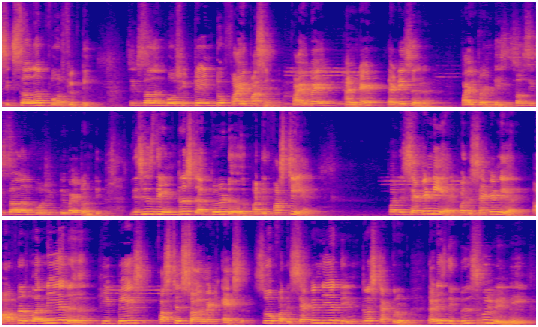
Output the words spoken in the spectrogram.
6450. 6450 into 5%, 5 by 100 that is uh, 520. So 6450 by 20. This is the interest accrued for the first year for the second year for the second year after one year he pays first installment x. So for the second year the interest accrued. That is the principal will be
